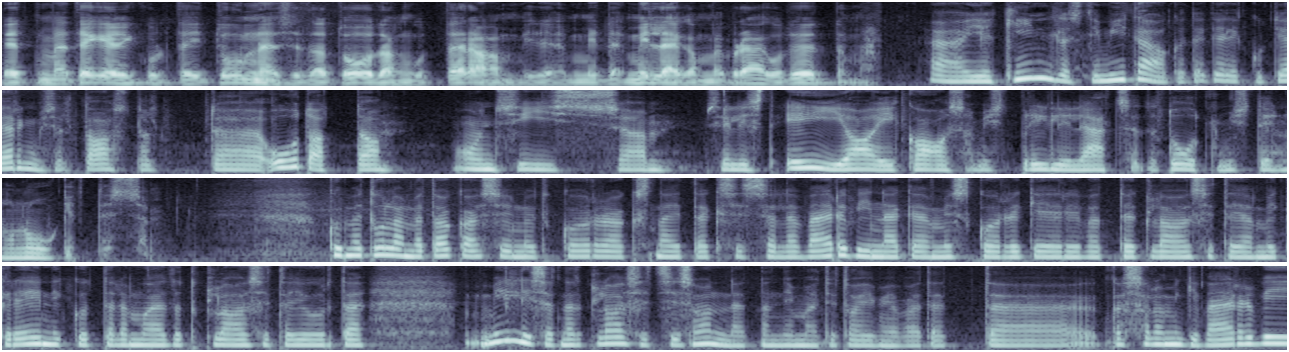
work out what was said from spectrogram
et me tegelikult ei tunne seda toodangut ära, mille, mille, millega me praegu töötame. Äh, ja kindlasti, mida ka tegelikult järgmiselt aastalt oodata on siis äh, sellist ai kaasamist prilliläätsede tootmistehnoloogiatesse kui me tuleme tagasi nüüd korraks näiteks siis selle värvinägemist korrigeerivate klaaside ja migreenikutele mõeldud klaaside juurde, millised need klaasid siis on, et nad niimoodi toimivad, et äh, kas seal on mingi värvi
